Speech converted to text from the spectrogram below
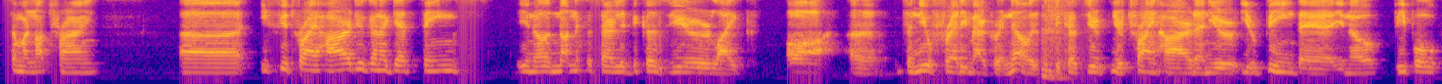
Some are not trying. Uh, if you try hard, you're gonna get things. You know, not necessarily because you're like, oh, uh, the new Freddie Mercury. No, it's because you're you're trying hard and you're you're being there. You know, people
